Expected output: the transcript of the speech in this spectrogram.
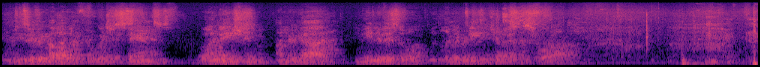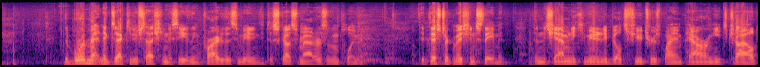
and to the republic for which it stands, one nation, under God, indivisible, with liberty and justice for all. The board met in executive session this evening prior to this meeting to discuss matters of employment. The district mission statement, the Neshaminy community builds futures by empowering each child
